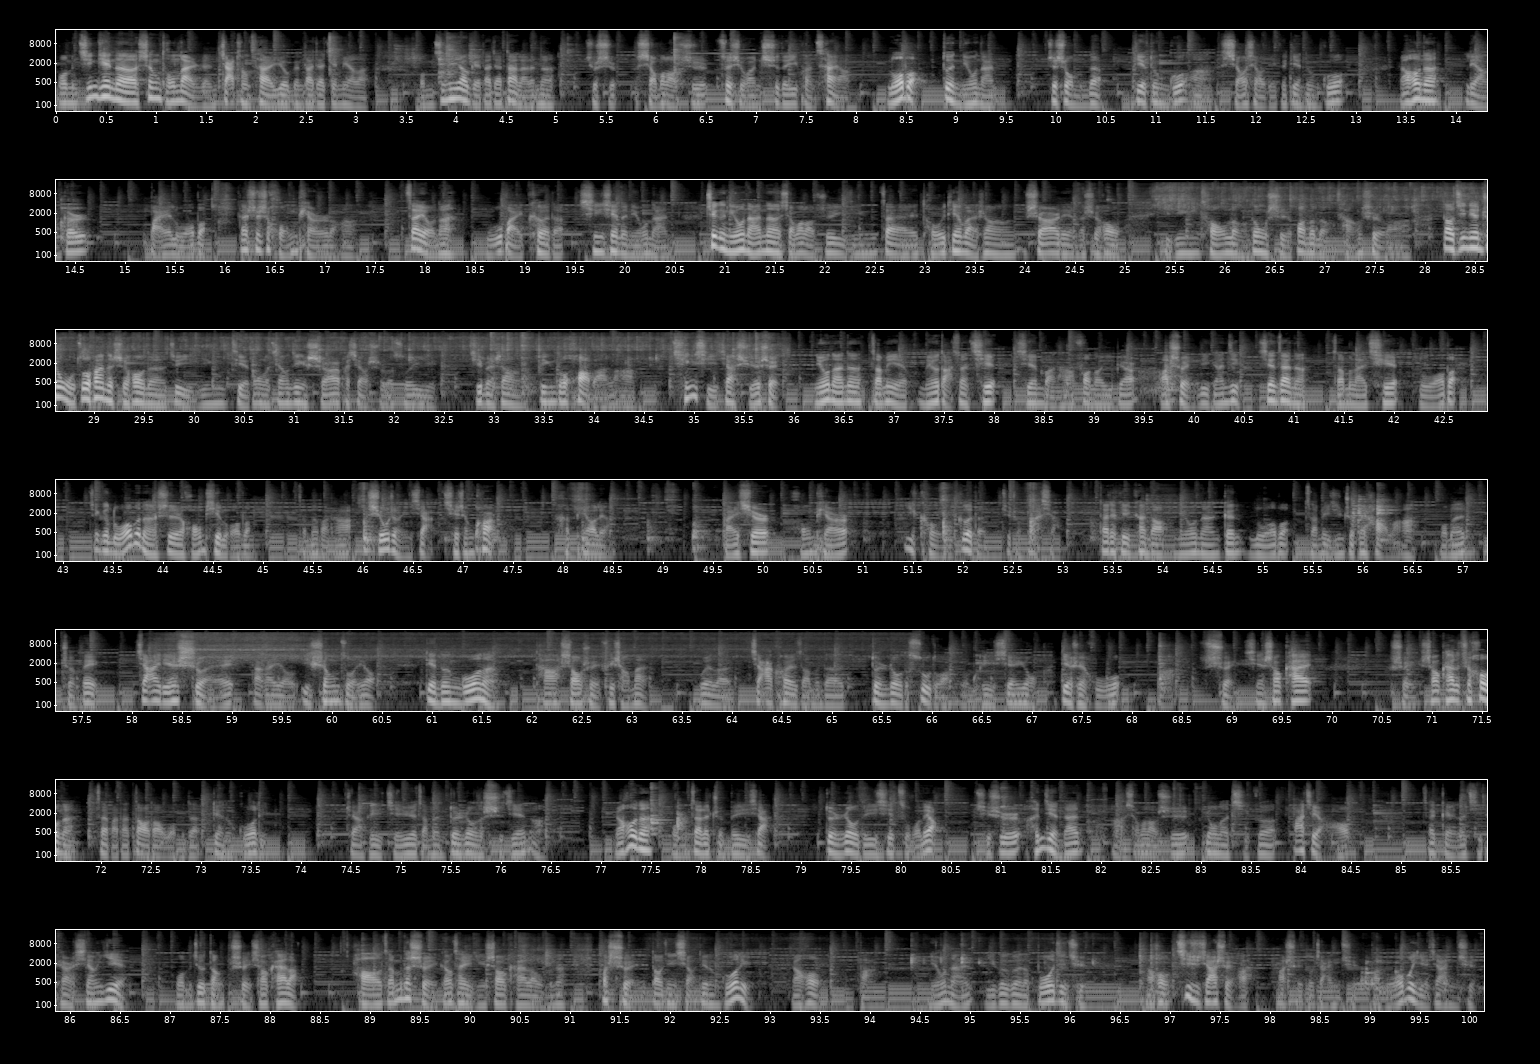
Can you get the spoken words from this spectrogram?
我们今天的生酮懒人家常菜又跟大家见面了。我们今天要给大家带来的呢，就是小莫老师最喜欢吃的一款菜啊——萝卜炖牛腩。这是我们的电炖锅啊，小小的一个电炖锅。然后呢，两根白萝卜，但是是红皮儿的啊。再有呢，五百克的新鲜的牛腩。这个牛腩呢，小莫老师已经在头一天晚上十二点的时候，已经从冷冻室放到冷藏室了啊。到今天中午做饭的时候呢，就已经解冻了将近十二个小时了，所以基本上冰都化完了啊。清洗一下血水，牛腩呢，咱们也没有打算切，先把它放到一边，把水沥干净。现在呢，咱们来切萝卜。这个萝卜呢是红皮萝卜，咱们把它修整一下，切成块儿，很漂亮，白心儿、红皮儿，一口一个的这种大小。大家可以看到牛腩跟萝卜，咱们已经准备好了啊。我们准备加一点水，大概有一升左右。电炖锅呢，它烧水非常慢，为了加快咱们的炖肉的速度啊，我们可以先用电水壶把水先烧开。水烧开了之后呢，再把它倒到我们的电炖锅里，这样可以节约咱们炖肉的时间啊。然后呢，我们再来准备一下。炖肉的一些佐料其实很简单啊，小马老师用了几个八角，再给了几片香叶，我们就等水烧开了。好，咱们的水刚才已经烧开了，我们呢把水倒进小电炖锅里，然后把牛腩一个个的拨进去，然后继续加水啊，把水都加进去，把萝卜也加进去，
